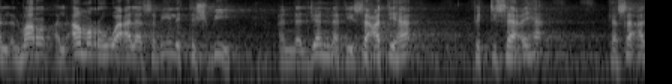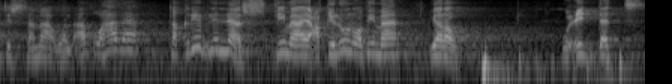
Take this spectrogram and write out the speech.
المر الأمر هو على سبيل التشبيه أن الجنة في سعتها في اتساعها كسعة السماء والأرض وهذا تقريب للناس فيما يعقلون وفيما يرون. أعدت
